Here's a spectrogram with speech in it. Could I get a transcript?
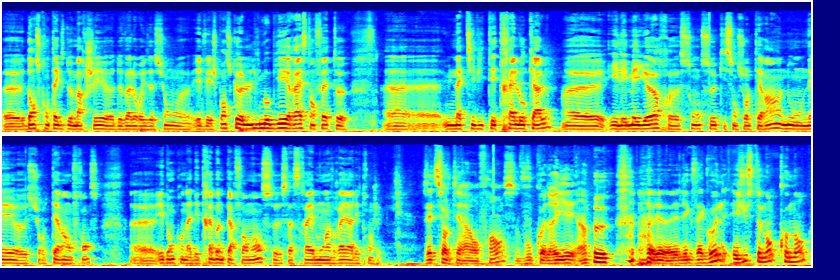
dans ce contexte de marché de valorisation élevée. Je pense que l'immobilier reste en fait une activité très locale euh, et les meilleurs euh, sont ceux qui sont sur le terrain. Nous, on est euh, sur le terrain en France et donc on a des très bonnes performances. Ça serait moins vrai à l'étranger. Vous êtes sur le terrain en France, vous quadrillez un peu l'hexagone. Et justement, comment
